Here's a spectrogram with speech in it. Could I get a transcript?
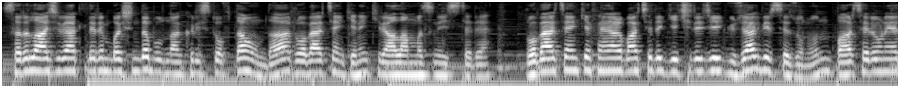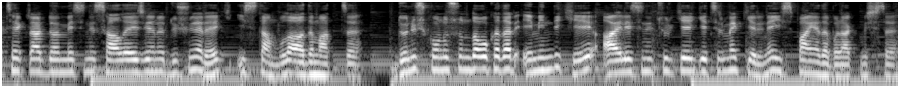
Sarı lacivertlerin başında bulunan Christoph Daum da Robert Enke'nin kiralanmasını istedi. Robert Enke Fenerbahçe'de geçireceği güzel bir sezonun Barcelona'ya tekrar dönmesini sağlayacağını düşünerek İstanbul'a adım attı. Dönüş konusunda o kadar emindi ki ailesini Türkiye'ye getirmek yerine İspanya'da bırakmıştı.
